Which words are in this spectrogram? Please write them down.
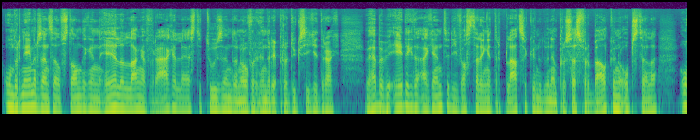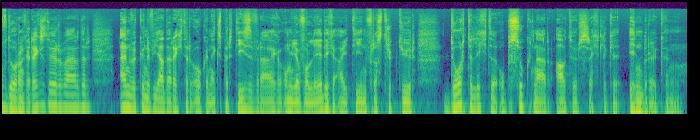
ondernemers en zelfstandigen hele lange vragenlijsten toezenden over hun reproductiegedrag. We hebben beëdigde agenten die vaststellingen ter plaatse kunnen doen en procesverbaal kunnen opstellen, of door een gerechtsdeurwaarder. En we kunnen via de rechter ook een expertise vragen om je volledige IT-infrastructuur door te lichten op zoek naar auteursrechtelijke inbreuken.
